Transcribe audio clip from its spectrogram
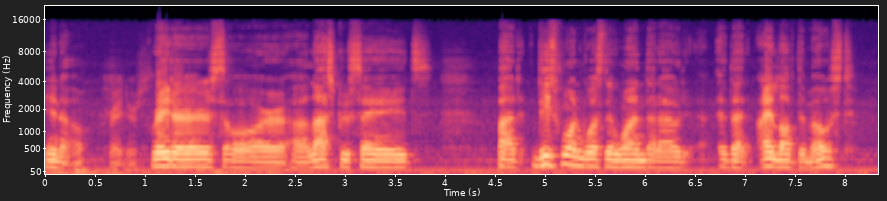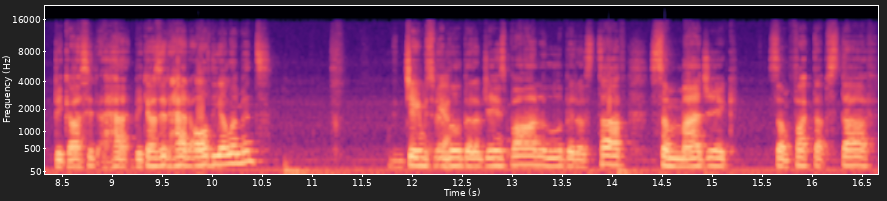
you know, Raiders. Raiders or uh, Last Crusades, but this one was the one that I would that I loved the most because it had because it had all the elements. James, a little bit of James Bond, a little bit of stuff, some magic, some fucked up stuff.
